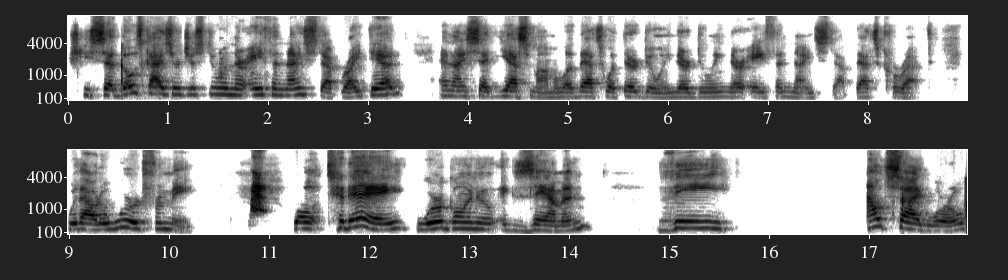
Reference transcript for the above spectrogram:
She said, Those guys are just doing their eighth and ninth step, right, Dad? And I said, Yes, Mamala, that's what they're doing. They're doing their eighth and ninth step. That's correct, without a word from me. Well, today we're going to examine the outside world,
